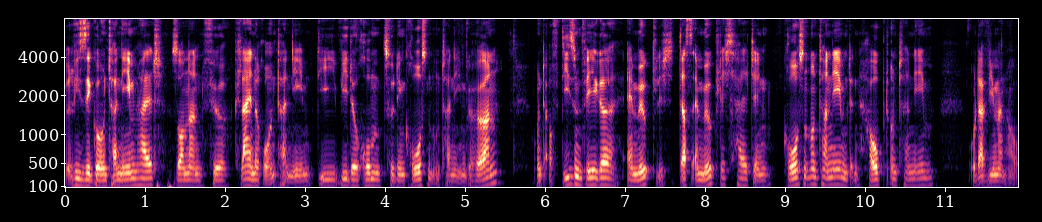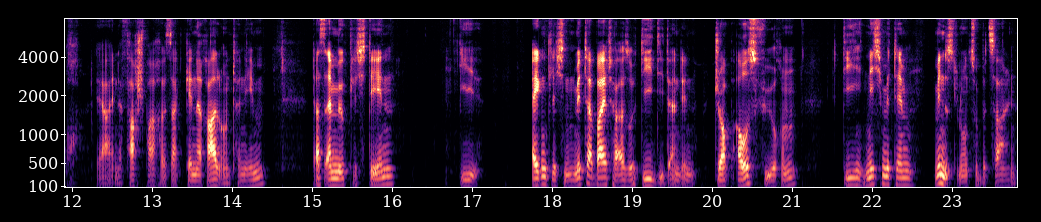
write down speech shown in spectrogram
riesige Unternehmen halt, sondern für kleinere Unternehmen, die wiederum zu den großen Unternehmen gehören. Und auf diesem Wege ermöglicht, das ermöglicht halt den großen Unternehmen, den Hauptunternehmen oder wie man auch ja, in der Fachsprache sagt, Generalunternehmen, das ermöglicht denen, die eigentlichen Mitarbeiter, also die, die dann den Job ausführen, die nicht mit dem Mindestlohn zu bezahlen.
